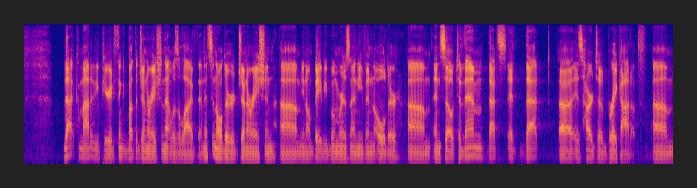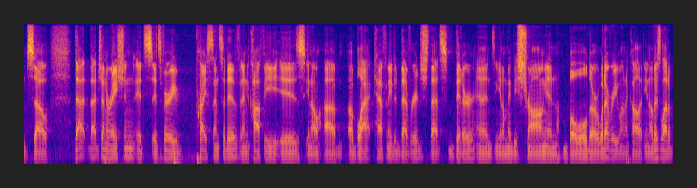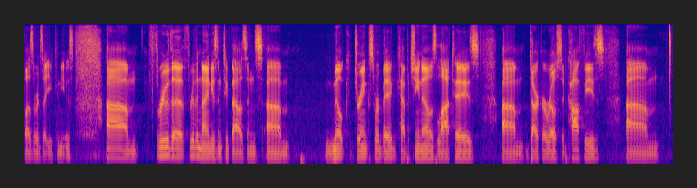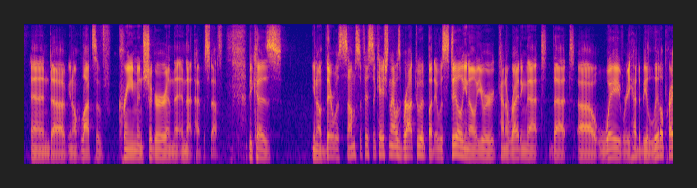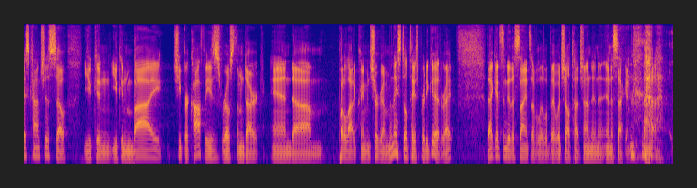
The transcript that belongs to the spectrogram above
that commodity period think about the generation that was alive then. It's an older generation um, you know baby boomers and even older. Um, and so to them that's it that uh, is hard to break out of. Um, so that that generation it's it's very price sensitive and coffee is you know a, a black caffeinated beverage that's bitter and you know maybe strong and bold or whatever you want to call it. You know there's a lot of buzzwords that you can use. Um, through the through the 90s and 2000s um, milk drinks were big cappuccinos lattes um, darker roasted coffees um, and uh, you know lots of cream and sugar and, and that type of stuff. Because you know there was some sophistication that was brought to it but it was still you know you were kind of riding that that uh, wave where you had to be a little price conscious so you can you can buy cheaper coffees roast them dark and um, put a lot of cream and sugar in them and they still taste pretty good right? That gets into the science of a little bit which i'll touch on in a, in a second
